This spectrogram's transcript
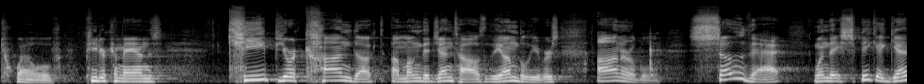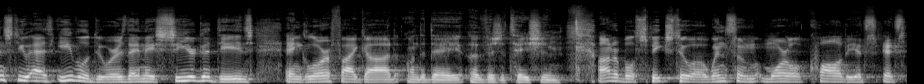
12. Peter commands, Keep your conduct among the Gentiles, the unbelievers, honorable, so that when they speak against you as evildoers, they may see your good deeds and glorify God on the day of visitation. Honorable speaks to a winsome moral quality. It's, it's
